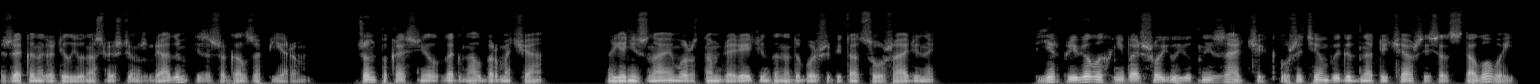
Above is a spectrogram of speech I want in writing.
Жека наградил его насмешливым взглядом и зашагал за Пьером. Джон покраснел, догнал бармача. «Но я не знаю, может, нам для рейтинга надо больше питаться у жадины». Пьер привел их в небольшой уютный зальчик, уже тем выгодно отличавшийся от столовой,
